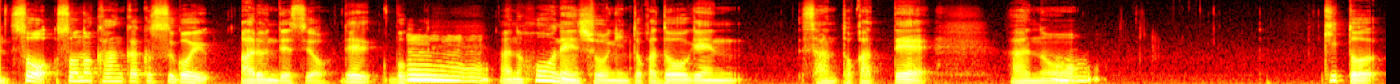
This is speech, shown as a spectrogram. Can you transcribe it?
ん、そうその感覚すごいあるんですよ。で僕、うん、あの法然上人とか道元さんとかってあの、うん、きっと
